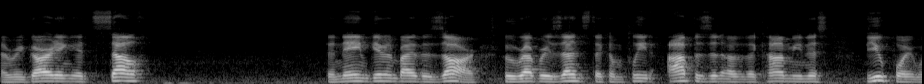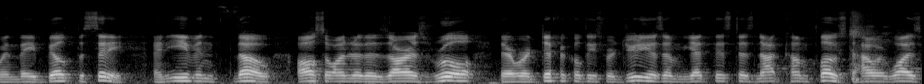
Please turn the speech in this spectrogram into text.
and regarding itself, the name given by the Tsar, who represents the complete opposite of the communist viewpoint when they built the city. And even though also under the Tsarist rule there were difficulties for Judaism, yet this does not come close to how it was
